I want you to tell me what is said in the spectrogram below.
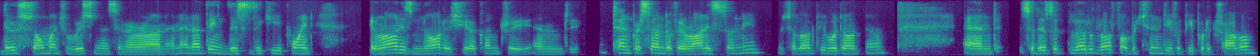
there's so much richness in Iran, and and I think this is the key point. Iran is not a Shia country, and 10% of Iran is Sunni, which a lot of people don't know. And so there's a lot of, lot of opportunity for people to travel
